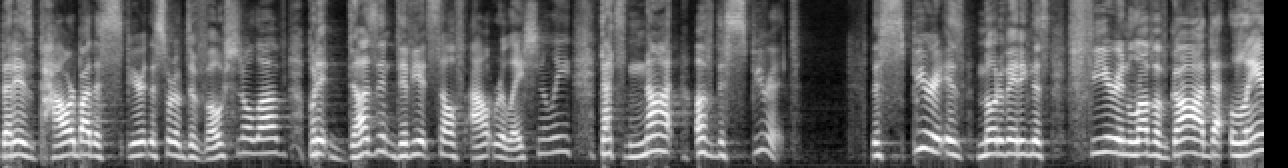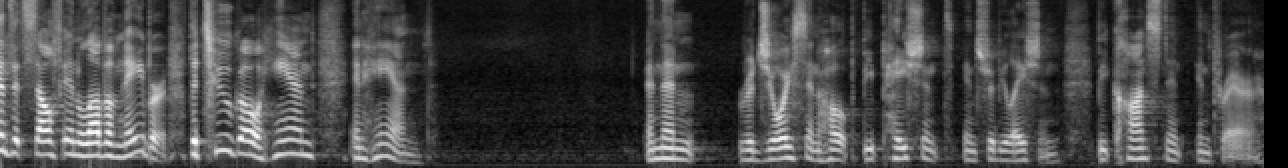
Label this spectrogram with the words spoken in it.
that is powered by the Spirit, this sort of devotional love, but it doesn't divvy itself out relationally, that's not of the Spirit. The Spirit is motivating this fear and love of God that lands itself in love of neighbor. The two go hand in hand. And then Rejoice in hope. Be patient in tribulation. Be constant in prayer.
